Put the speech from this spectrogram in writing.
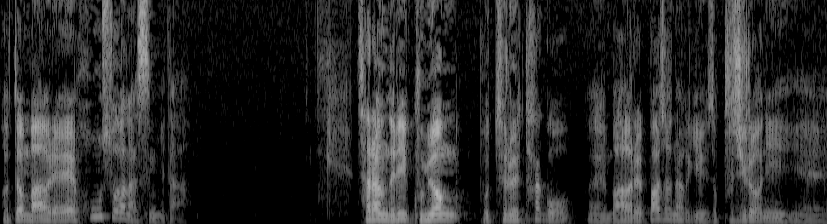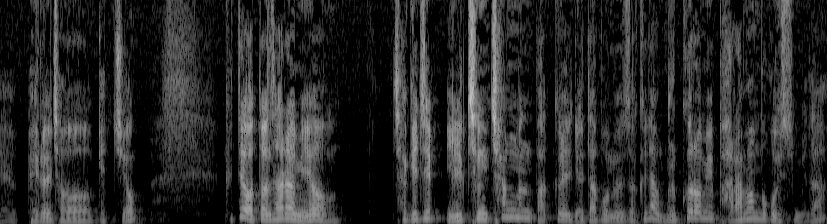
어떤 마을에 홍수가 났습니다. 사람들이 구명 보트를 타고 예, 마을을 빠져나가기 위해서 부지런히 예, 배를 저었겠죠. 그때 어떤 사람이요. 자기 집 1층 창문 밖을 내다보면서 그냥 물끄러미 바라만 보고 있습니다.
